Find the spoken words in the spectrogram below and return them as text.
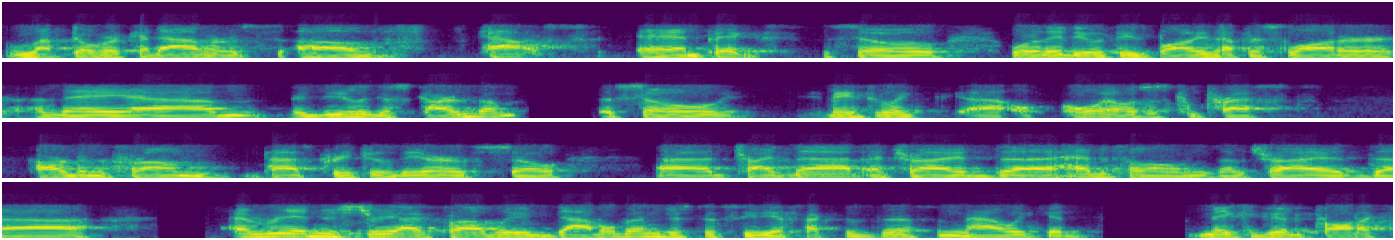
leftover cadavers of cows and pigs. So what do they do with these bodies after slaughter? They um, they usually discard them. So basically, uh, oil is just compressed carbon from past creatures of the earth. So I uh, tried that. I tried uh, headphones. I've tried uh, every industry I've probably dabbled in just to see the effectiveness and how we could make a good product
